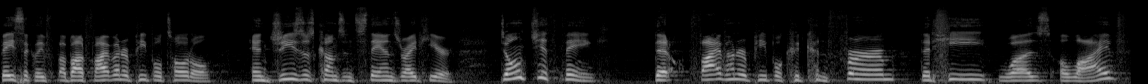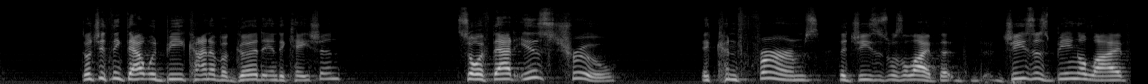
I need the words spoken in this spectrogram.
basically about 500 people total, and Jesus comes and stands right here. Don't you think that 500 people could confirm that he was alive? Don't you think that would be kind of a good indication? So, if that is true, it confirms that Jesus was alive. That Jesus being alive,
